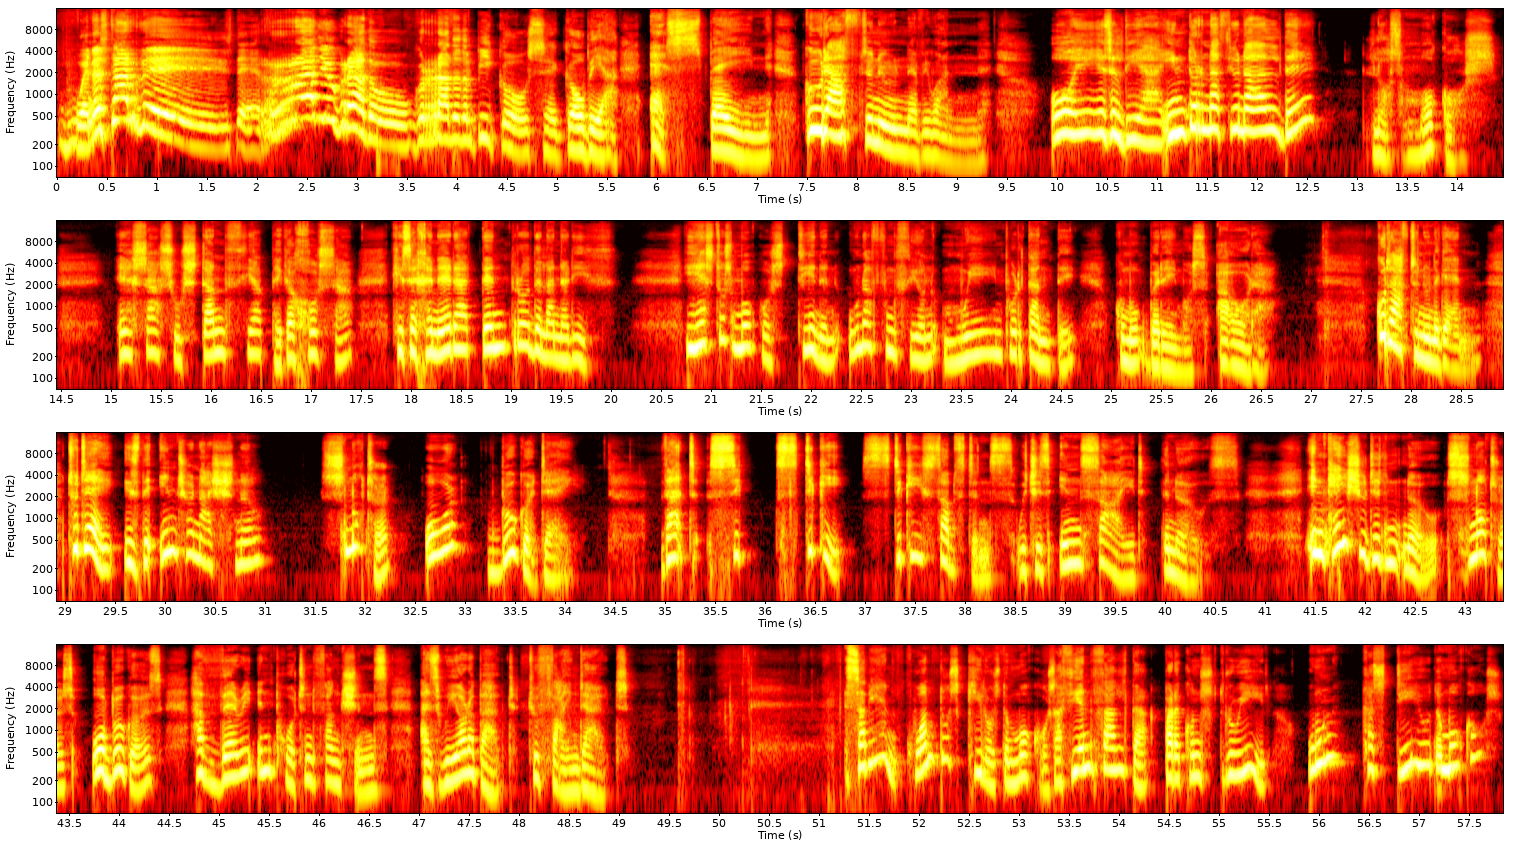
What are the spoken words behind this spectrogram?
Buenas tardes de Radio Grado, Grado del Pico, Segovia, Spain. Good afternoon, everyone. Hoy es el Día Internacional de los mocos, esa sustancia pegajosa que se genera dentro de la nariz. Y estos mocos tienen una función muy importante, como veremos ahora. Good afternoon again. Today is the International Snotter or Booger Day. That sick, sticky, sticky substance which is inside the nose. In case you didn't know, snotters or boogers have very important functions, as we are about to find out. ¿Sabían cuántos kilos de mocos hacían falta para construir un castillo de mocos?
